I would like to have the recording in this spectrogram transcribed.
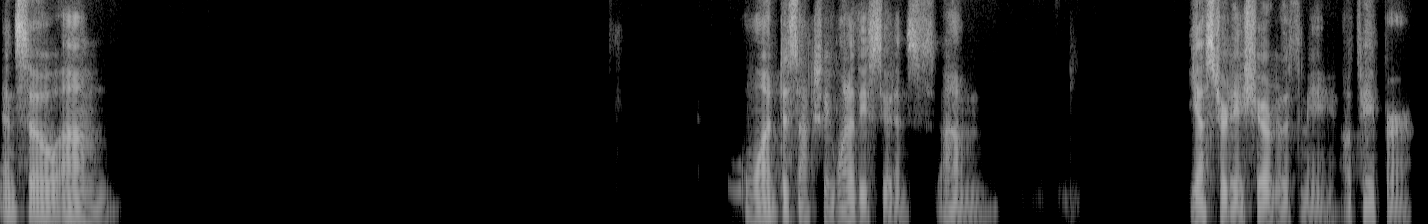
and so, um, one this actually one of these students um, yesterday shared with me a paper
